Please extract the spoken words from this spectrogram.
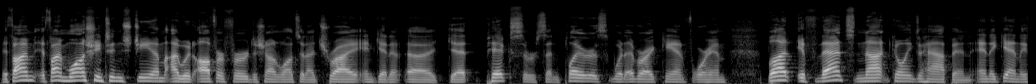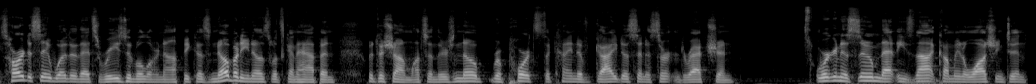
If I'm if I'm Washington's GM, I would offer for Deshaun Watson. I'd try and get uh, get picks or send players, whatever I can for him. But if that's not going to happen, and again, it's hard to say whether that's reasonable or not because nobody knows what's going to happen with Deshaun Watson. There's no reports to kind of guide us in a certain direction. We're going to assume that he's not coming to Washington.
